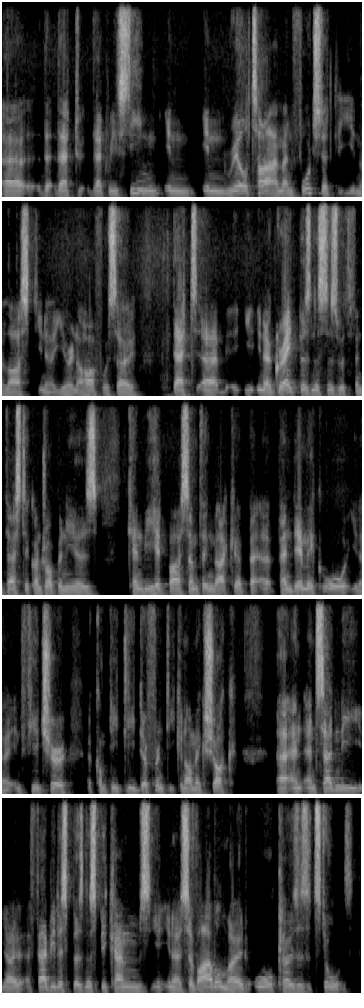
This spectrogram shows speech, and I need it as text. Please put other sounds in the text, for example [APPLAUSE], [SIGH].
uh, that that we've seen in in real time, unfortunately, in the last you know year and a half or so, that uh, you know great businesses with fantastic entrepreneurs can be hit by something like a, pandemic or you know in future a completely different economic shock. Uh, and and suddenly, you know, a fabulous business becomes, you know, survival mode or closes its doors.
